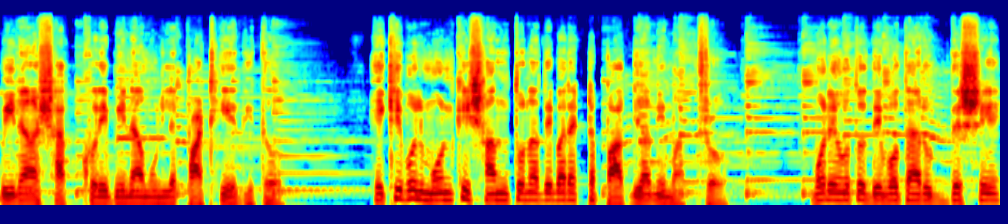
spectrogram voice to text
বিনা স্বাক্ষরে বিনামূল্যে পাঠিয়ে দিত। এ কেবল মনকে সান্ত্বনা দেবার একটা পাগলামি মাত্র। মনে হতো দেবতার উদ্দেশ্যে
